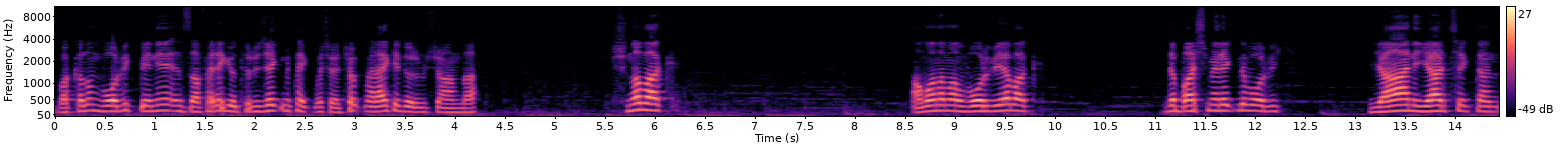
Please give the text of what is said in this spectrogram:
bakalım Warwick beni zafere götürecek mi tek başına? Çok merak ediyorum şu anda. Şuna bak. Aman aman Warwick'e bak. De baş melekli Warwick. Yani gerçekten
